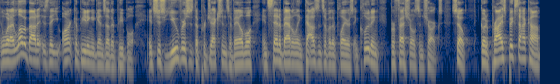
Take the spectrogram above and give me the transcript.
And what I love about it is that you aren't competing against other people. It's just you versus the projections available instead of battling thousands of other players, including professionals and sharks. So go to prizepicks.com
